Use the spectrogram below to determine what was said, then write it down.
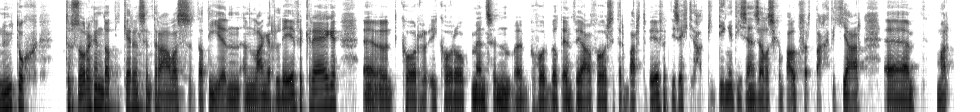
nu toch te zorgen dat die kerncentrales dat die een, een langer leven krijgen. Uh, ik, hoor, ik hoor ook mensen, uh, bijvoorbeeld NVA-voorzitter Bart Wever, die zegt, ja, die dingen die zijn zelfs gebouwd voor 80 jaar. Uh, maar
